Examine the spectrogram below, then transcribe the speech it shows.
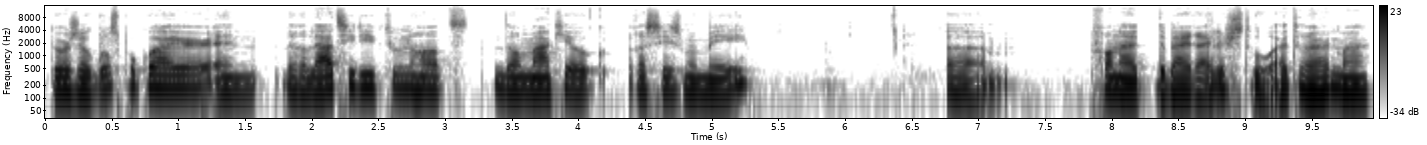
door zo'n gospel choir en de relatie die ik toen had, dan maak je ook racisme mee. Ehm, vanuit de bijrijdersstoel uiteraard, maar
